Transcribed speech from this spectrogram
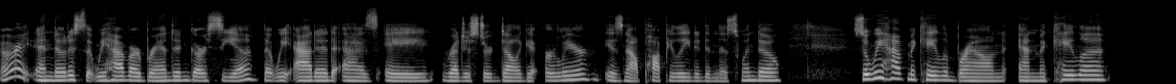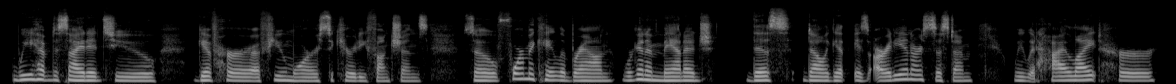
All right, and notice that we have our Brandon Garcia that we added as a registered delegate earlier is now populated in this window. So we have Michaela Brown, and Michaela, we have decided to give her a few more security functions. So for Michaela Brown, we're going to manage this delegate is already in our system. We would highlight her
